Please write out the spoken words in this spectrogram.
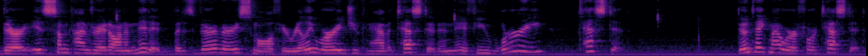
There is sometimes radon emitted, but it's very, very small. If you're really worried, you can have it tested. And if you worry, test it. Don't take my word for it, test it.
